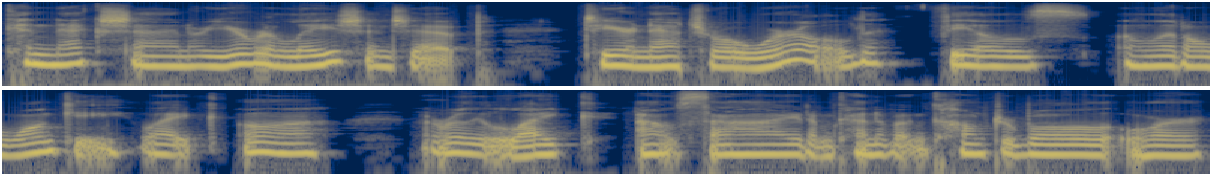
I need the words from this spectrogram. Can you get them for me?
connection or your relationship to your natural world feels a little wonky, like, oh, I really like outside, I'm kind of uncomfortable, or,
